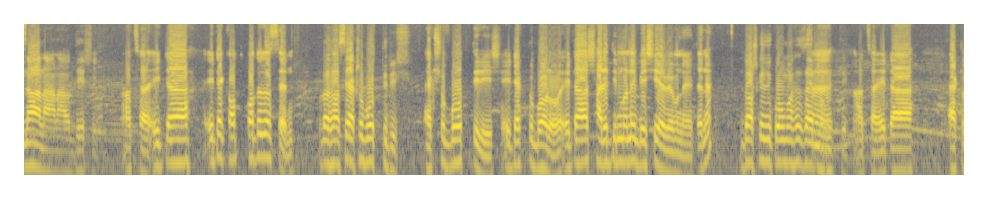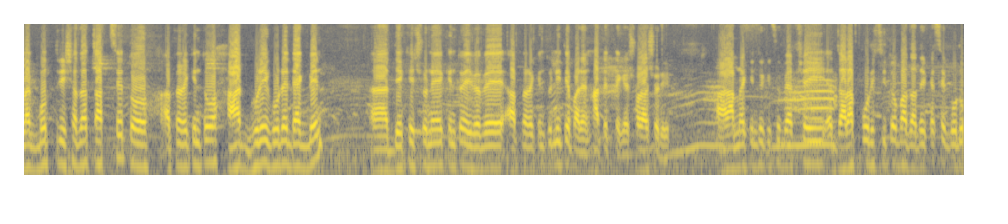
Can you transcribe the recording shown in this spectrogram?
না না না দেশি। আচ্ছা এটা এটা কত- কত যাচ্ছেন? ওটা আছে একশো বত্রিশ। একশো বত্রিশ এটা একটু বড়। এটা সাড়ে তিন মনে বেশি হবে মনে হয় তাই না? দশ কেজি কম আছে চার হ্যাঁ, মনের আচ্ছা এটা এক লাখ বত্রিশ হাজার চাচ্ছে তো আপনারা কিন্তু হাট ঘুরে ঘুরে দেখবেন। দেখে শুনে কিন্তু এইভাবে আপনারা কিন্তু নিতে পারেন হাটের থেকে সরাসরি। আর আমরা কিন্তু কিছু ব্যবসায়ী যারা পরিচিত বা যাদের কাছে গরু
